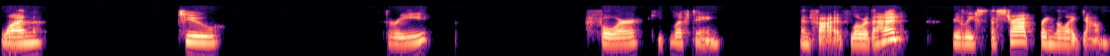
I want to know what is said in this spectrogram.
One, two, three, four, keep lifting, and five. Lower the head, release the strap, bring the leg down.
